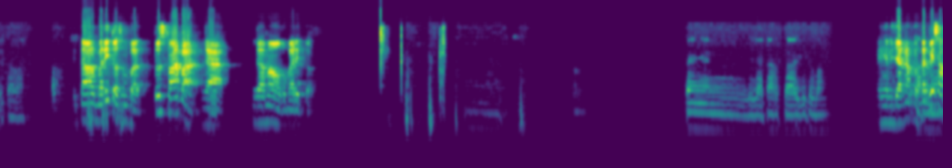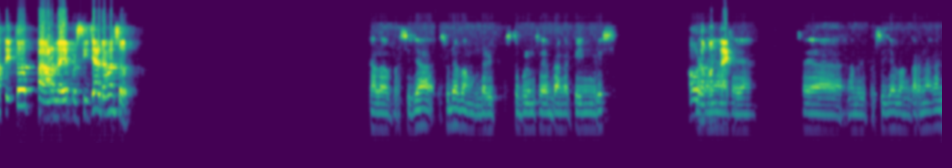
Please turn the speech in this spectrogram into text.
ditawar. Ditawar Barito sempat. Terus kenapa nggak nggak mau ke Barito? Pengen di Jakarta gitu bang. Pengen di Jakarta. Karena- Tapi saat itu tawaran dari Persija udah masuk. Kalau Persija sudah bang dari sebelum saya berangkat ke Inggris. Oh, udah kontak. Saya saya ngambil Persija bang karena kan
